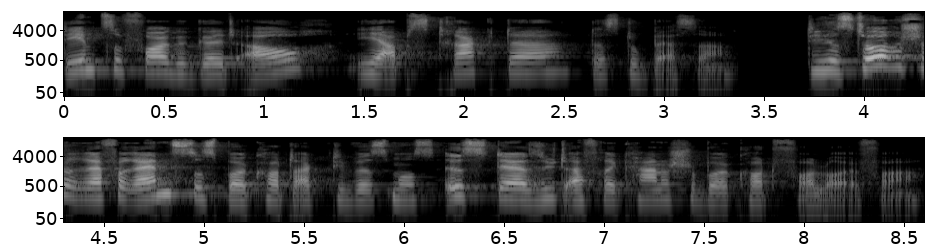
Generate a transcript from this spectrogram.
Demzufolge gilt auch, je abstrakter, desto besser. Die historische Referenz des Boykottaktivismus ist der südafrikanische Boykottvorläufer.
